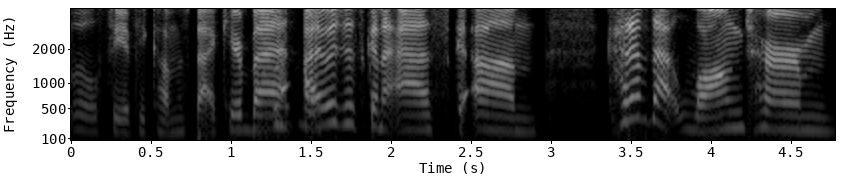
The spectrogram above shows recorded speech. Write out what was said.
will see if he comes back here. But I was just gonna ask, um, kind of that long term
